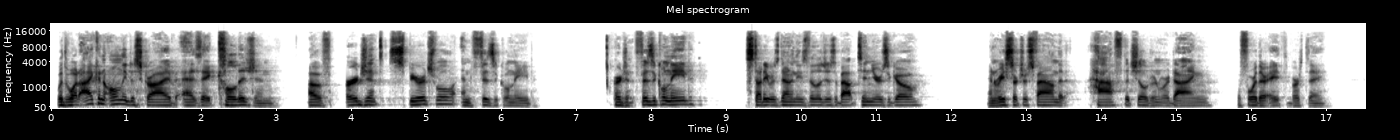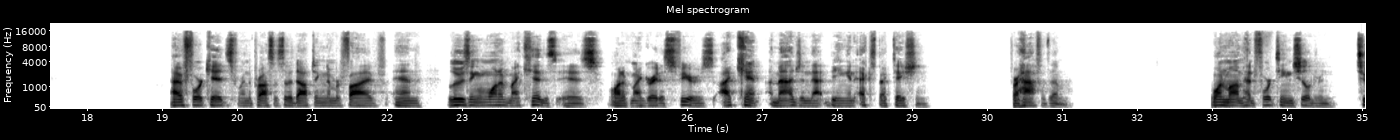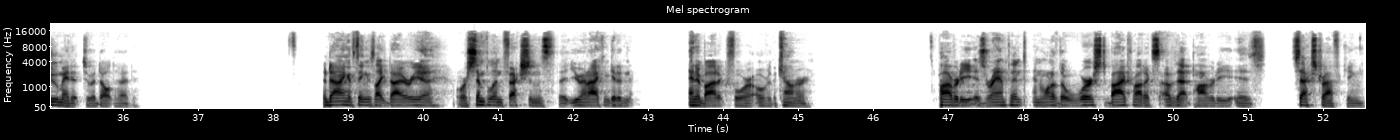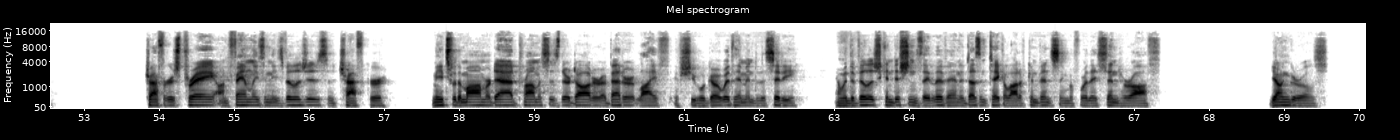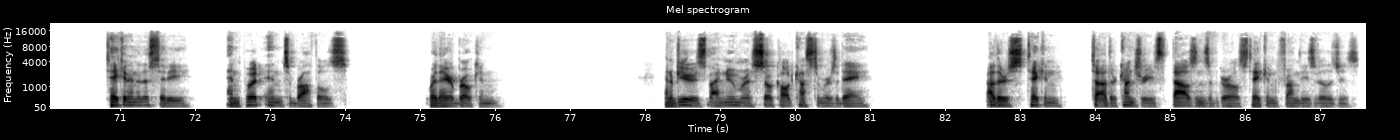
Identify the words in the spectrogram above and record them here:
with what I can only describe as a collision of urgent spiritual and physical need. Urgent physical need. study was done in these villages about 10 years ago, and researchers found that half the children were dying before their eighth birthday. I have four kids. We're in the process of adopting number five, and losing one of my kids is one of my greatest fears. I can't imagine that being an expectation for half of them. One mom had 14 children, two made it to adulthood. They're dying of things like diarrhea or simple infections that you and I can get an antibiotic for over the counter. Poverty is rampant, and one of the worst byproducts of that poverty is sex trafficking. Traffickers prey on families in these villages. A trafficker meets with a mom or dad, promises their daughter a better life if she will go with him into the city and with the village conditions they live in, it doesn't take a lot of convincing before they send her off. Young girls taken into the city and put into brothels where they are broken and abused by numerous so called customers a day. Others taken to other countries, thousands of girls taken from these villages.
